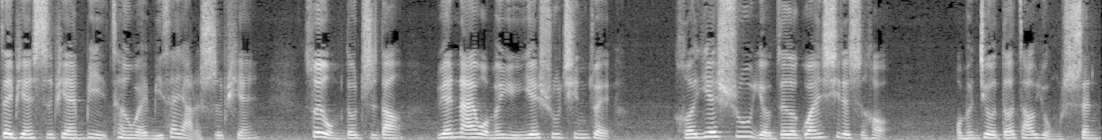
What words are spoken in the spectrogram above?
这篇诗篇被称为弥赛亚的诗篇。所以我们都知道，原来我们与耶稣亲嘴，和耶稣有这个关系的时候，我们就得着永生。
